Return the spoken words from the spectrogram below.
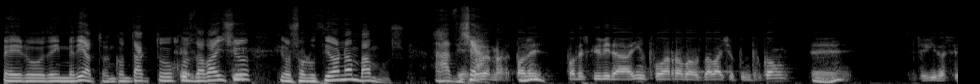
pero de inmediato en contacto sí, cos da baixo sí. que o solucionan, vamos, a deixar. Problema, pode, pode escribir a info@osdabaixo.com uh -huh. eh enseguida se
